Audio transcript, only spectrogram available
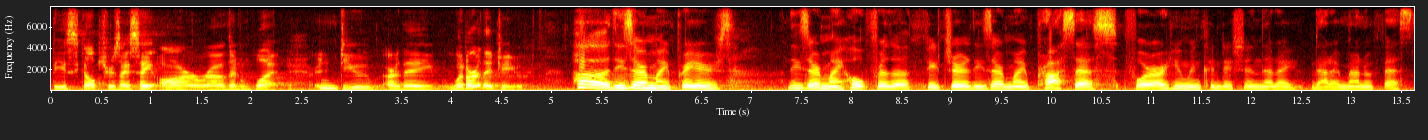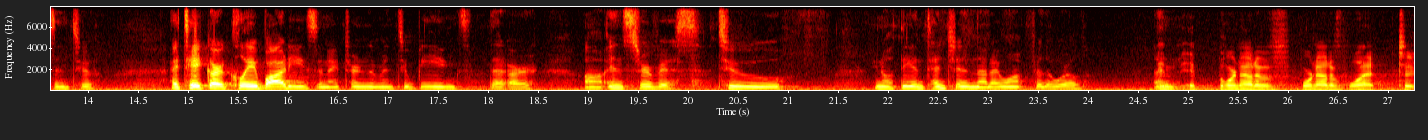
these sculptures? I say are rather than what. Do you are they what are they to you? Ah, these are my prayers. These are my hope for the future. These are my process for our human condition that I that I manifest into. I take our clay bodies and I turn them into beings that are uh, in service to, you know, the intention that I want for the world. And mm. it, born out of born out of what? To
